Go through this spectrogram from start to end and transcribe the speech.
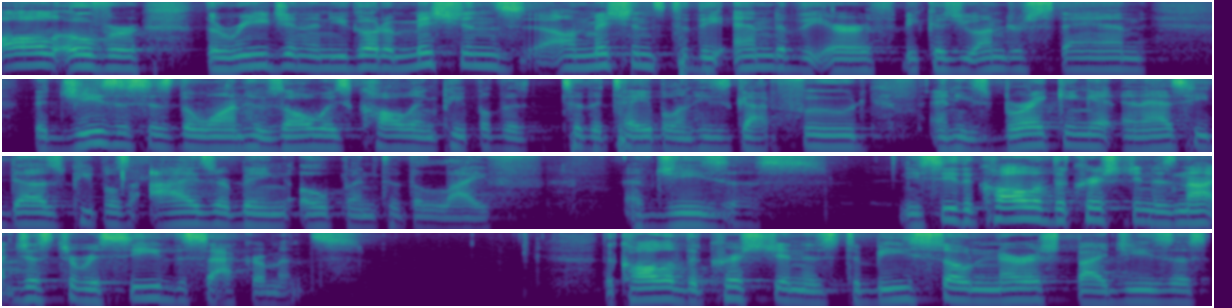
all over the region, and you go to missions on missions to the end of the earth because you understand that Jesus is the one who's always calling people to, to, the table and he's got food and he's breaking it. And as he does, people's eyes are being opened to the life of Jesus. You see, the call of the Christian is not just to receive the sacraments. The call of the Christian is to be so nourished by Jesus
